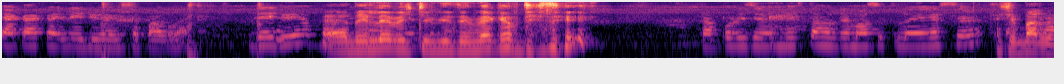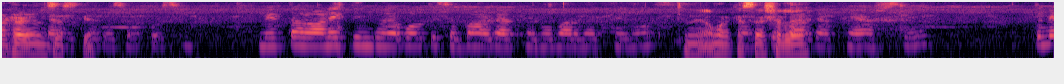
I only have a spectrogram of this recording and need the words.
একা একাই রেডিও হয়েছে পাগলা। রেডিও লিপস্টিক দিছে মেকআপ দিছে। তারপরে যে মিফতাহুল রে মাসুদ লয়ে গেছে খাওয়া আজকে। গোসল অনেক দিন ধরে বলতেছে বার্গার খাইবো বার্গার খাইবো। কিন্তু আমার কাছে আসলে বার্গার খেয়ে আসছে। তুমি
